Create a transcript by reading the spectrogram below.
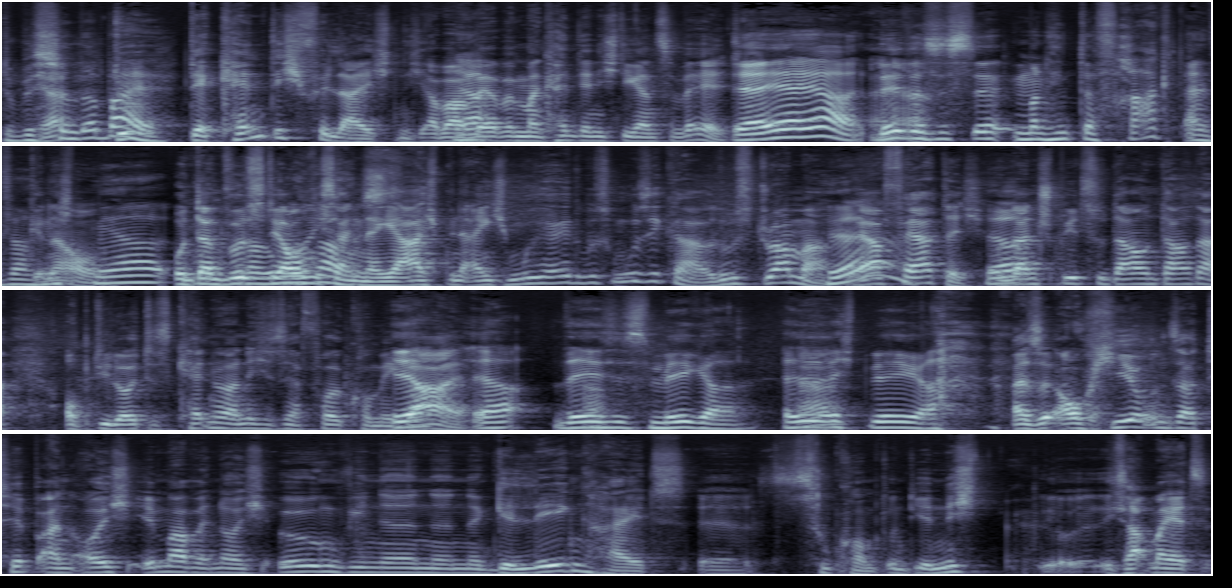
Du bist schon dabei. Du, der kennt dich vielleicht nicht, aber Ja. wer, man kennt ja nicht die ganze Welt. Ja, ja, ja, ja, ne, Ja. das ist, äh, man hinterfragt einfach Genau. nicht mehr. und dann würdest du ja auch nicht sagen, naja, ich bin eigentlich Musiker, hey, du bist Musiker, du bist Drummer. Ja, Ja. fertig. Ja. Und dann spielst du da und da und da. Ob die Leute es kennen oder nicht, ist ja vollkommen Ja, egal. ja, nee, es ist mega. Es Ja. ist echt mega. Also auch hier unser Tipp an euch immer, wenn euch irgendwie eine, eine, eine Gelegenheit äh, zukommt und ihr nicht, ich sag mal jetzt,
